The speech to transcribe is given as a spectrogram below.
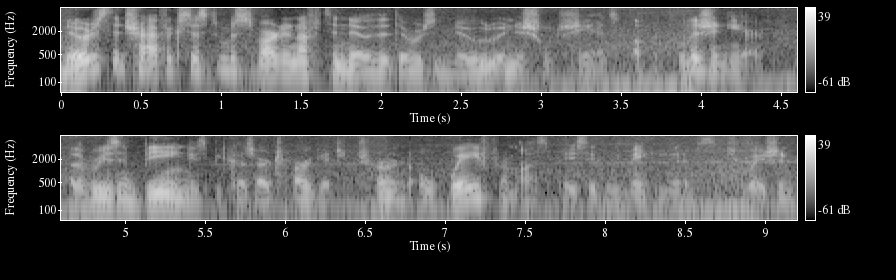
Notice the traffic system was smart enough to know that there was no initial chance of a collision here. The reason being is because our target turned away from us, basically making it a situation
